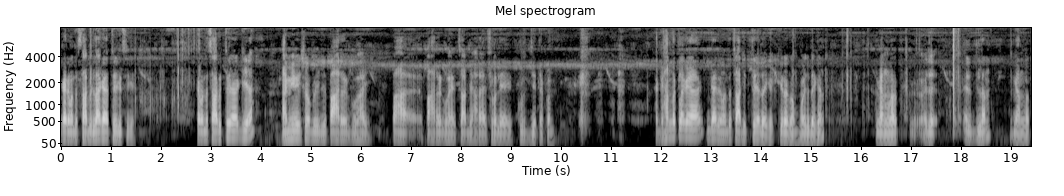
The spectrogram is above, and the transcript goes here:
গাড়ির মধ্যে চাবি লাগাই তুই গেছি। গাড়ির মধ্যে চাবি তুই গিয়া আমি ওই সব এই যে পাহাড়ের গুহায় পাহাড় পাহাড়ের গুহায় চাবি হারাইছি বলে খুঁজছি তখন গান লক লাগাইয়া গাড়ির মধ্যে চাবি তুই যায়। কীরকম? ওই যে দেখেন গান লক এই যে দিলাম গান লক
